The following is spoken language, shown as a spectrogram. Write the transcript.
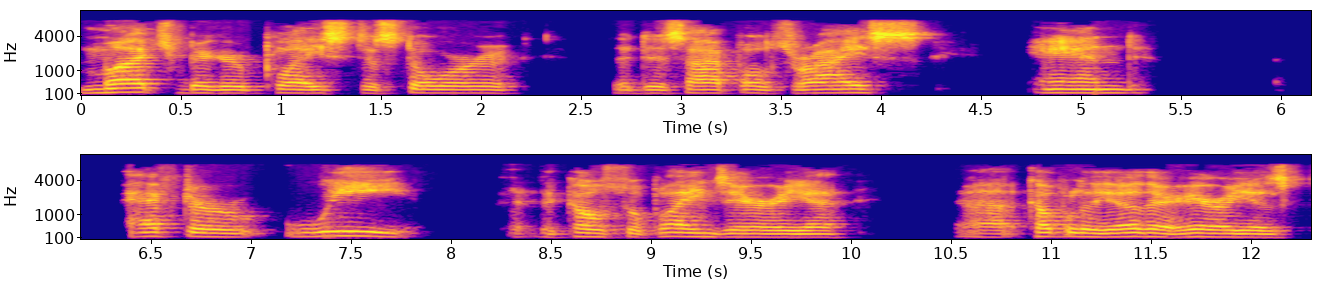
much bigger place to store the disciples' rice. And after we, the coastal plains area, uh, a couple of the other areas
